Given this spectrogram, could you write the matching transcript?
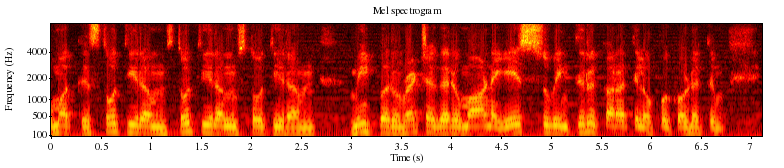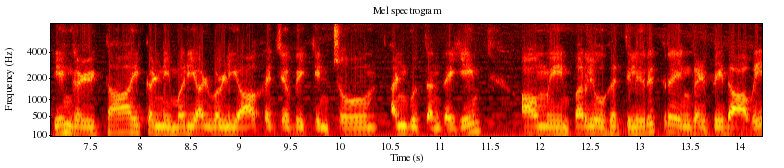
உமக்கு ஸ்தோத்திரம் ஸ்தோத்திரம் ஸ்தோத்திரம். மீட்பெரும் இரட்சகருமான இயேசுவின் திருக்கரத்தில் ஒப்பு கொடுத்து எங்கள் தாய் கண்ணி மரியாள் வழியாக ஜெபிக்கின்றோம். அன்பு தந்தையே ஆமீன். பரலோகத்தில் இருக்கிற எங்கள் பிதாவே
